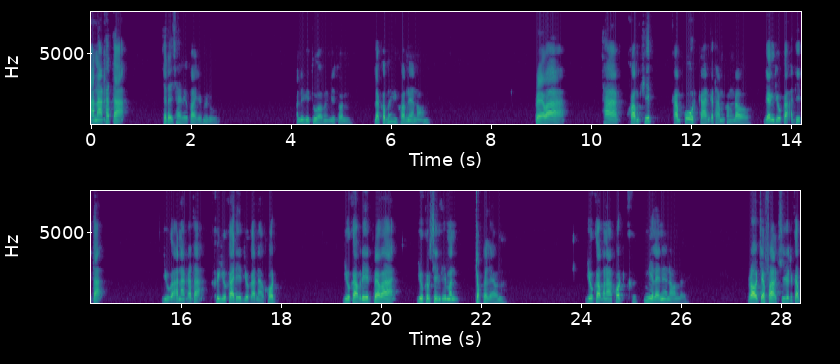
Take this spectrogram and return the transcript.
อนาคตะจะได้ใช้หรือเปล่ายังไม่รู้ อันนี้มีตัวไม่มีตน แล้วก็ไม่มีความแน่นอน แปลว่า ถ้าความคิดคำพูดการกระทำของเรา ยังอยู่กับอดีตะ อยู่กับอนาคตะ คืออยู่กับอดีตอยู่กับอนาคต อยู่กับอดีตแปลว่า อยู่กับสิ่งที่มันจบไปแล้วนะอยู่กับอนาคตคือมีอะไรแน่นอนเลย เราจะฝากชีวิตกับ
